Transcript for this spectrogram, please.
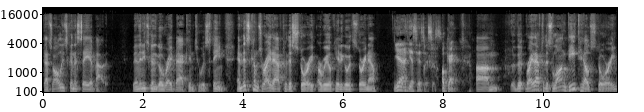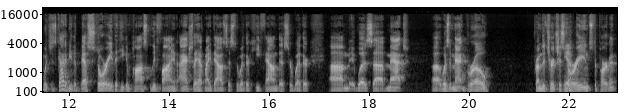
That's all he's going to say about it. And then he's going to go right back into his theme. And this comes right after this story. Are we okay to go with the story now? Yeah, yes, yes, yes, yes. Okay. Um, the, right after this long, detailed story, which has got to be the best story that he can possibly find. I actually have my doubts as to whether he found this or whether um, it was uh, Matt. Uh, was it Matt Grow from the Church Historians Department,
